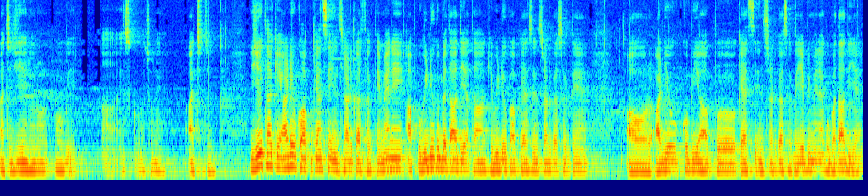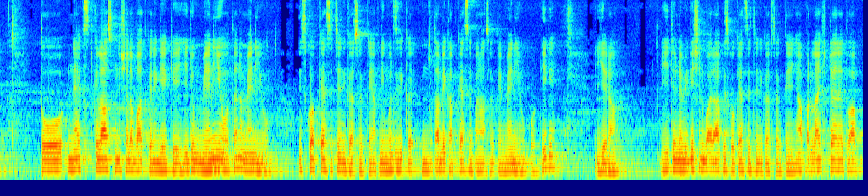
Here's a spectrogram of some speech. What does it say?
अच्छा जी, ये डाउनलोड हो गई। इसको सुने अच्छा जी। ये था कि ऑडियो को आप कैसे इंसर्ट कर सकते हैं। मैंने आपको वीडियो को बता दिया था कि वीडियो को आप कैसे इंसर्ट कर सकते हैं और ऑडियो को भी आप कैसे इंसर्ट कर सकते हैं। ये भी मैंने आपको बता दिया है। तो नेक्स्ट क्लास में इंशाल्लाह बात करेंगे कि ये जो मेन्यू होता है ना मेन्यू इसको आप कैसे चेंज कर सकते हैं? अपनी मर्ज़ी के मुताबिक आप कैसे बना सकते हैं मेन्यू को, ठीक है? ये रहा। ये तो नेविगेशन बार आप इसको कैसे चेंज कर सकते हैं? यहाँ पर लाइफ स्टाइल है तो आप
